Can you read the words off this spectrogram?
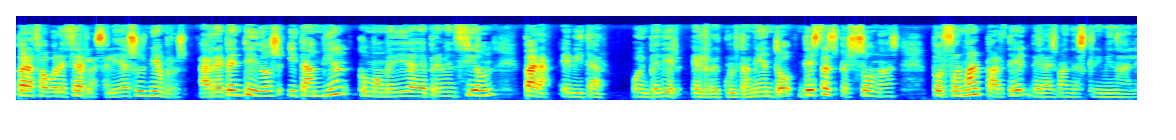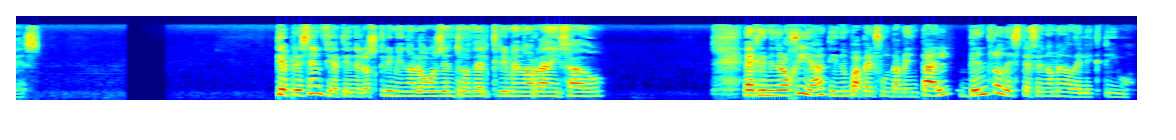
para favorecer la salida de sus miembros arrepentidos y también como medida de prevención para evitar o impedir el reclutamiento de estas personas por formar parte de las bandas criminales. ¿Qué presencia tienen los criminólogos dentro del crimen organizado? La criminología tiene un papel fundamental dentro de este fenómeno delictivo.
